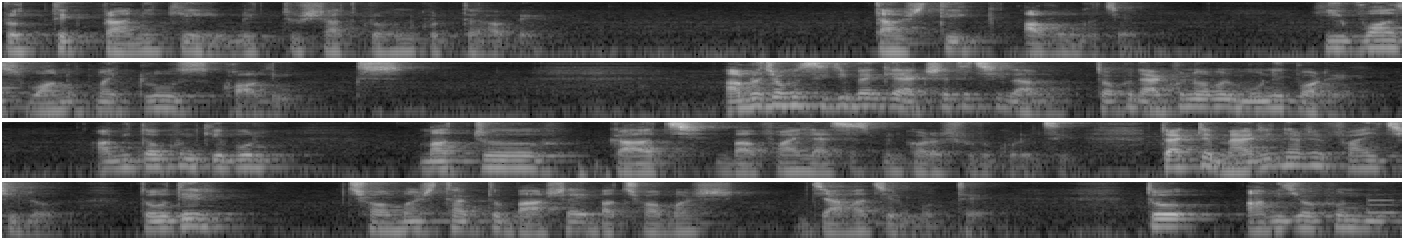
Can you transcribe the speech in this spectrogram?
প্রত্যেক প্রাণীকে মৃত্যুর স্বাদ গ্রহণ করতে হবে। Tasdiq Aurangzeb. He was one of my close colleagues আমরা যখন সিটি ব্যাংকে একসাথে ছিলাম, তখন এখনও আমার মনে পড়ে। আমি তখন কেবল মাত্র কাজ বা ফাইল অ্যাসেসমেন্ট করা শুরু করেছি। তো একটা ম্যারিনারের ফাইল ছিল। তো ওদের ছ মাস থাকতো বাসায় বা ছ মাস জাহাজের মধ্যে। তো আমি যখন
